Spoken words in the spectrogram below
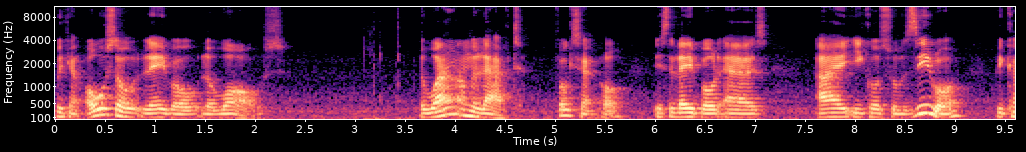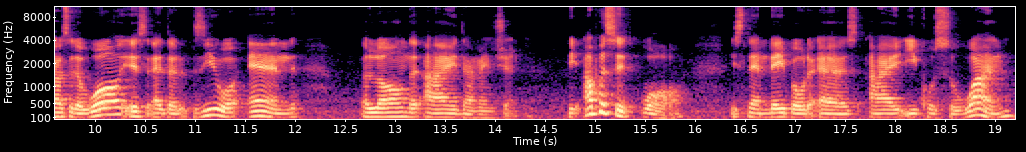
we can also label the walls. The one on the left, for example, is labeled as i equals to 0 because the wall is at the 0 end along the i dimension. The opposite wall is then labeled as i equals to 1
